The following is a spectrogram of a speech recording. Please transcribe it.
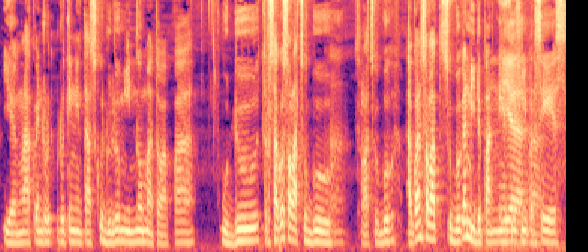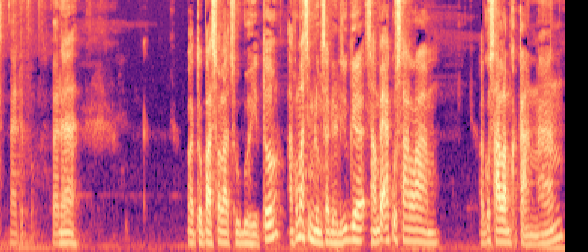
ya ngelakuin rut- rutinitasku dulu minum atau apa wudhu terus aku sholat subuh. Sholat subuh. Aku kan sholat subuh kan di depannya Iya, TV persis. Ngadep. nah waktu pas sholat subuh itu aku masih belum sadar juga. Sampai aku salam. Aku salam ke kanan.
